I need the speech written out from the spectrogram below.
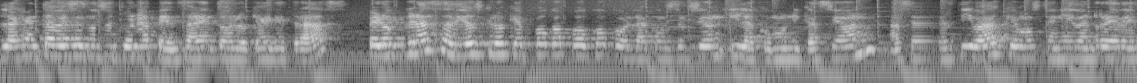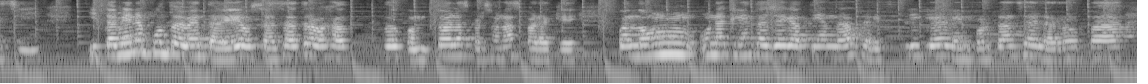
la gente a veces no se pone a pensar en todo lo que hay detrás. Pero gracias a Dios creo que poco a poco con la construcción y la comunicación asertiva que hemos tenido en redes y, y también en punto de venta, ¿eh? o sea, se ha trabajado con todas las personas para que cuando un, una clienta llegue a tienda se le explique la importancia de la ropa,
